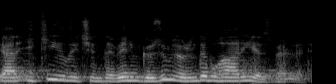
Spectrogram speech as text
Yani iki yıl içinde benim gözümün önünde Buhari'yi ezberledi.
